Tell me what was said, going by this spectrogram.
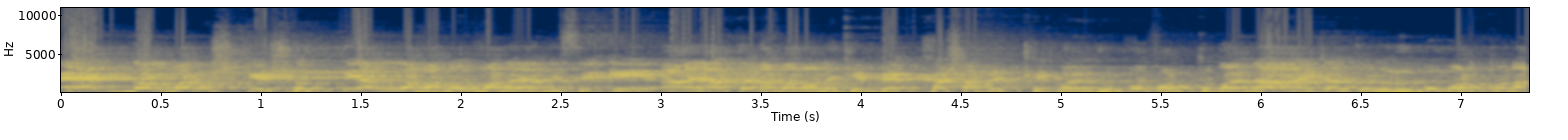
একদল মানুষকে সত্যি আল্লাহ বানর বানায় দিছে। এই আয়াতের আবার অনেকে ব্যাখ্যা সাপেক্ষে কয় রূপক অর্থ কয়, না, এটার কোনো রূপক অর্থ না,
